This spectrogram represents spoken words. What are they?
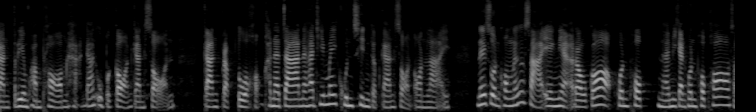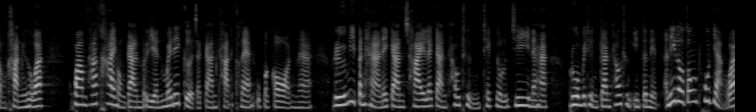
การเตรียมความพร้อมนะคะด้านอุปกรณ์การสอน การปรับตัวของคณาจารย์นะคะที่ไม่คุ้นชินกับการสอนออนไลน์ ในส่วนของนักศึกษาเองเนี่ยเราก็ค้นพบนะมีการค้นพบข้อสำคัญก็คือว่าความท้าทายของการเรียนไม่ได้เกิดจากการขาดแคลนอุปกรณ์นะหรือมีปัญหาในการใช้และการเข้าถึงเทคโนโลยีนะคะรวมไปถึงการเข้าถึงอินเทอร์เน็ต อันนี้เราต้องพูดอย่างว่า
